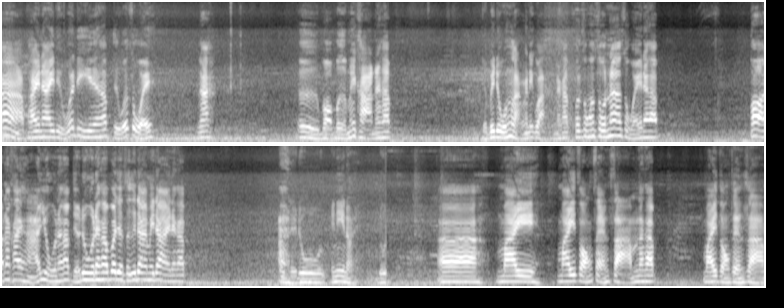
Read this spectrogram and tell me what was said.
อ่า ภายในถือว่าดีนะครับ ถือว่าสวยนะ เออเบาะเบอร์ไม่ขาดนะครับ เดี๋ยวไปดูข้างหลังกันดีกว่านะครับคนทรงคอนโซลหน้าสวยนะครับ ก็ถ้าใครหาอยู่นะครับ เดี๋ยวดูนะครับ ว่าจะซื้อได้ไม่ได้นะครับ อ่าเดี๋ยวดูไอ้นี่หน่อย ดู อ่า ไม้ไม้สองแสนสามนะครับ ไม้สองแสนสาม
